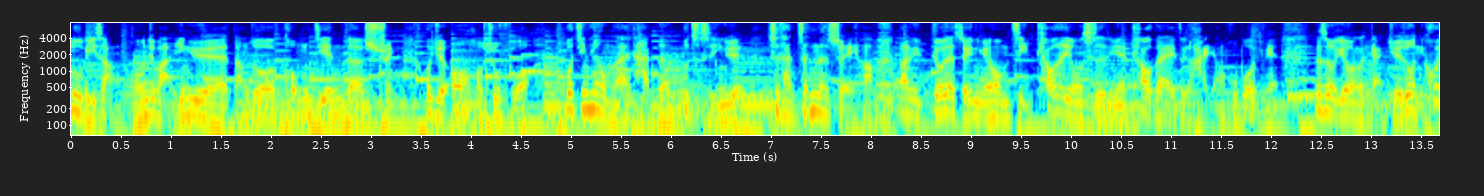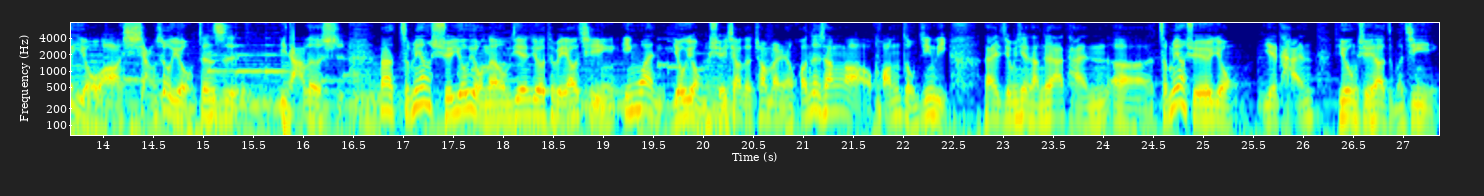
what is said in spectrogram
陆地上，我们就把音乐当做空间的水，会觉得哦，好舒服哦。不过今天我们来谈的不只是音乐，是谈真的水哈，把你丢在水里面，我们自己跳在泳池里面，跳在这个海洋湖泊里面，那时候游泳的感觉。如果你会游啊，享受游泳，真是。一大乐事。那怎么样学游泳呢？我们今天就特别邀请英万游泳学校的创办人黄正昌啊，黄总经理来节目现场跟大家谈，呃，怎么样学游泳，也谈游泳学校怎么经营。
